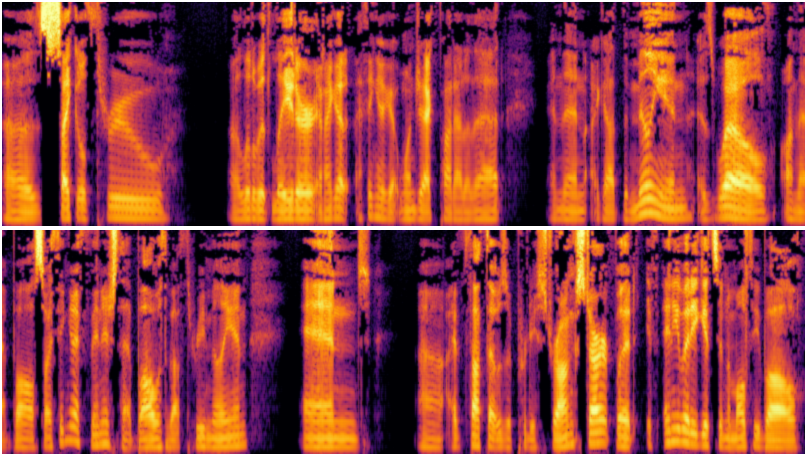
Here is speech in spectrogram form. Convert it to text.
uh, cycled through a little bit later, and I got I think I got one jackpot out of that, and then I got the million as well on that ball. So I think I finished that ball with about three million, and uh, I thought that was a pretty strong start. But if anybody gets into multi ball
